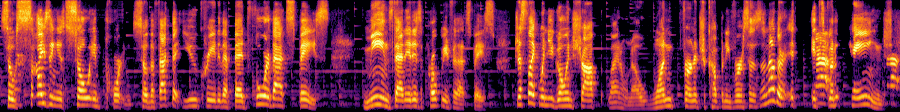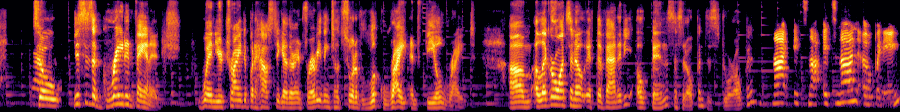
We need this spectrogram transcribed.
so sizing is so important. So the fact that you created that bed for that space means that it is appropriate for that space. Just like when you go and shop, I don't know, one furniture company versus another, it, it's yeah. going to change. Yeah. Yeah. So this is a great advantage when you're trying to put a house together and for everything to sort of look right and feel right. Um, Allegra wants to know if the vanity opens. Does it open? Does the door open? Not. It's not. It's non-opening.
